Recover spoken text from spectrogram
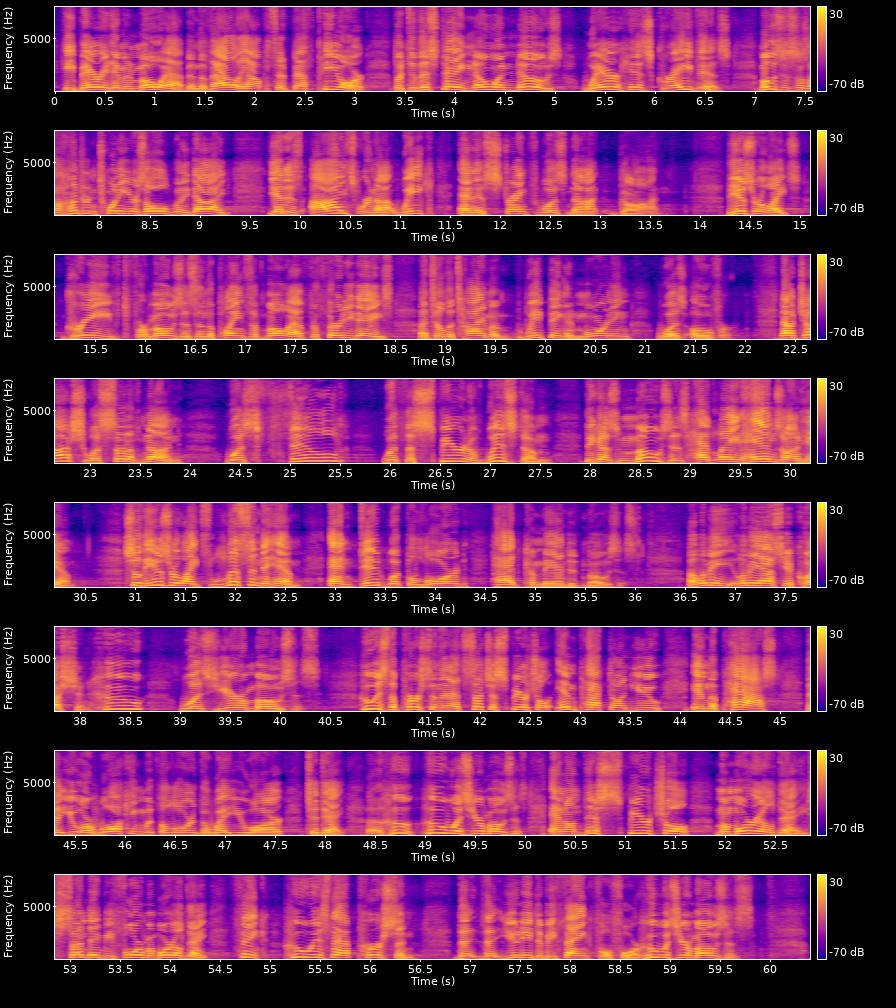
He buried him in Moab in the valley opposite Beth Peor, but to this day no one knows where his grave is. Moses was 120 years old when he died, yet his eyes were not weak and his strength was not gone. The Israelites grieved for Moses in the plains of Moab for 30 days until the time of weeping and mourning was over. Now, Joshua, son of Nun, was filled with the spirit of wisdom because Moses had laid hands on him. So the Israelites listened to him and did what the Lord had commanded Moses. Uh, let, me, let me ask you a question Who was your Moses? Who is the person that had such a spiritual impact on you in the past that you are walking with the Lord the way you are today? Uh, who, who was your Moses? And on this spiritual Memorial Day, Sunday before Memorial Day, think who is that person that, that you need to be thankful for? Who was your Moses?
